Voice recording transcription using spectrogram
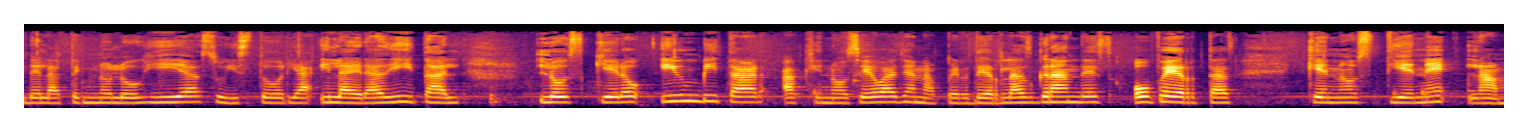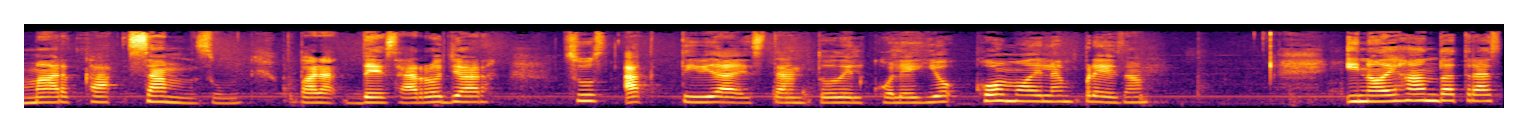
de la tecnología, su historia y la era digital, los quiero invitar a que no se vayan a perder las grandes ofertas que nos tiene la marca Samsung para desarrollar sus actividades tanto del colegio como de la empresa y no dejando atrás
